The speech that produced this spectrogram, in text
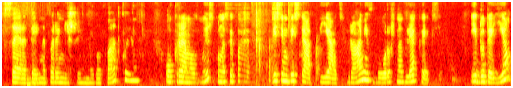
Все ретельно перемішуємо лопаткою. Окремо в миску насипаємо 85 грамів борошна для кексів і додаємо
